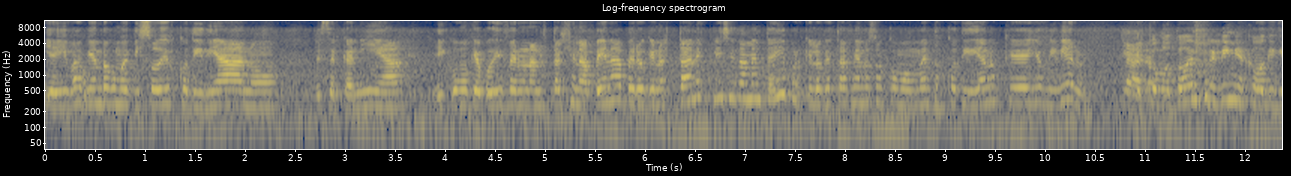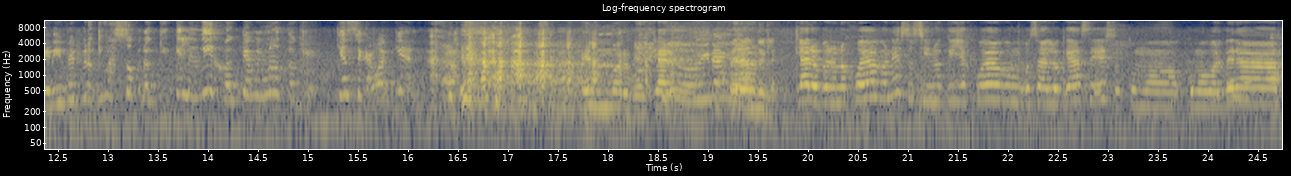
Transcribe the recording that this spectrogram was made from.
y ahí vas viendo como episodios cotidianos, de cercanía, y como que podéis ver una nostalgia, una pena, pero que no están explícitamente ahí porque lo que estás viendo son como momentos cotidianos que ellos vivieron. Claro. Es como todo entre líneas, como que queréis ver, pero ¿qué pasó? ¿Pero qué, qué le dijo? ¿En qué minuto? ¿Qué, ¿Quién se cagó a quién? el morbo, claro. Pero, claro, pero no juega con eso, sino que ella juega con, o sea, lo que hace eso es como, como volver a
